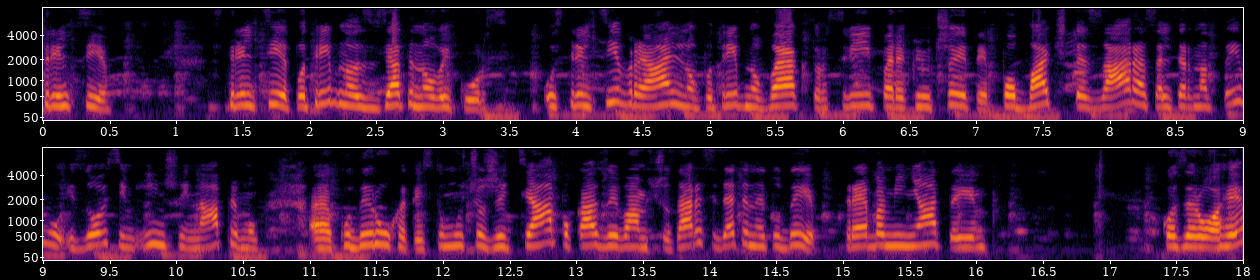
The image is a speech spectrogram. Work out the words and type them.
Стрільці. Стрільці потрібно взяти новий курс. У стрільців реально потрібно вектор свій переключити. Побачте зараз альтернативу і зовсім інший напрямок, е, куди рухатись, тому що життя показує вам, що зараз ідете не туди. Треба міняти козироги.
